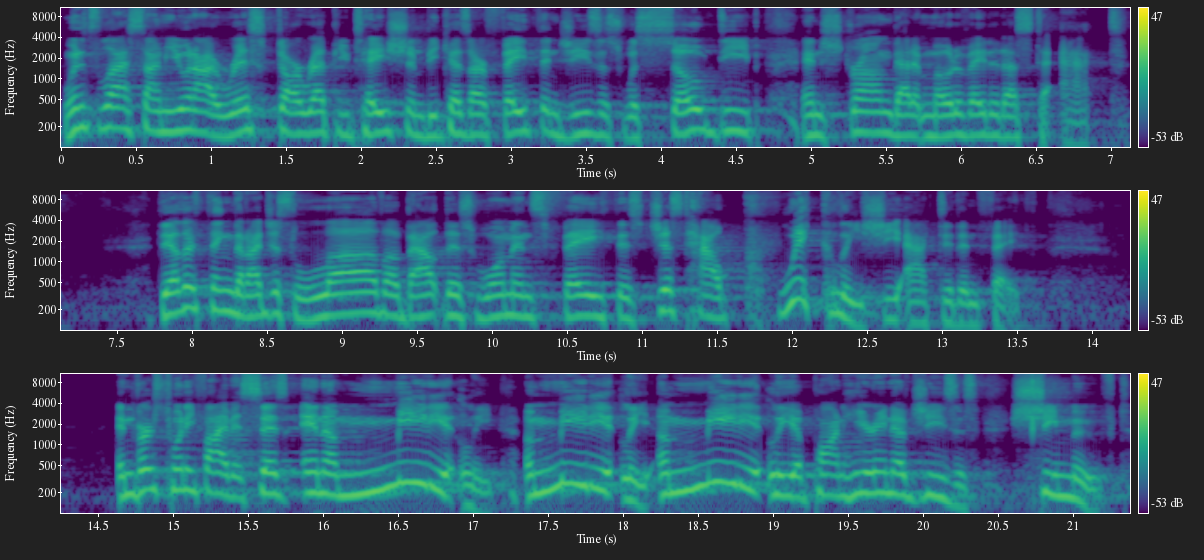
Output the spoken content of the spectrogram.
When's the last time you and I risked our reputation because our faith in Jesus was so deep and strong that it motivated us to act? The other thing that I just love about this woman's faith is just how quickly she acted in faith. In verse 25, it says, And immediately, immediately, immediately upon hearing of Jesus, she moved.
